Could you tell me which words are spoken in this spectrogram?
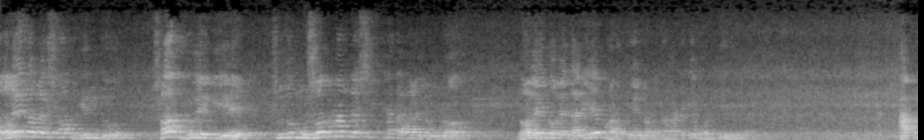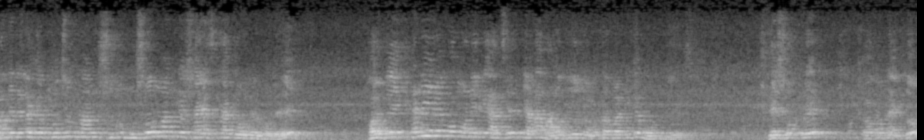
দলে দলে সব হিন্দু, সব ভুলে গিয়ে শুধু মুসলমানদের শিক্ষা দেওয়ার জন্য দলে দলে দাঁড়িয়ে ভারতীয় জনতা পার্টিকে ভোট দিয়ে দিল আপনাদের এলাকায় প্রচুর মানুষ শুধু মুসলমানকে সায়স্তা করবে বলে হয়তো এখানে এরকম অনেকে আছেন যারা ভারতীয় জনতা পার্টিকে ভোট দিয়েছে। দেশপ্রেম তখন একদম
